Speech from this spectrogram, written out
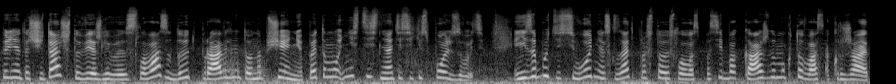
Принято считать, что вежливые слова задают правильный тон общения, поэтому не стесняйтесь их использовать. И не забудьте сегодня сказать простое слово «спасибо» каждому, кто вас окружает.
